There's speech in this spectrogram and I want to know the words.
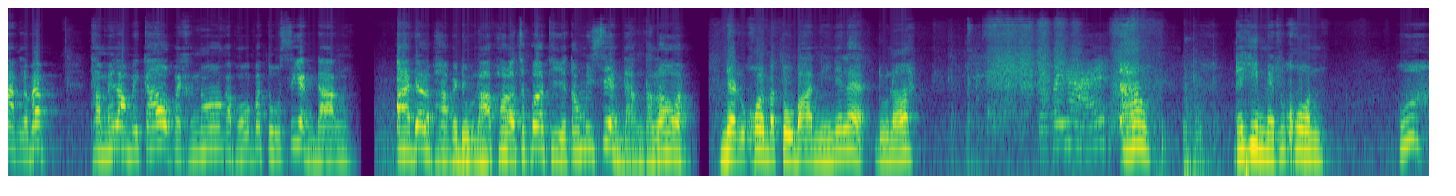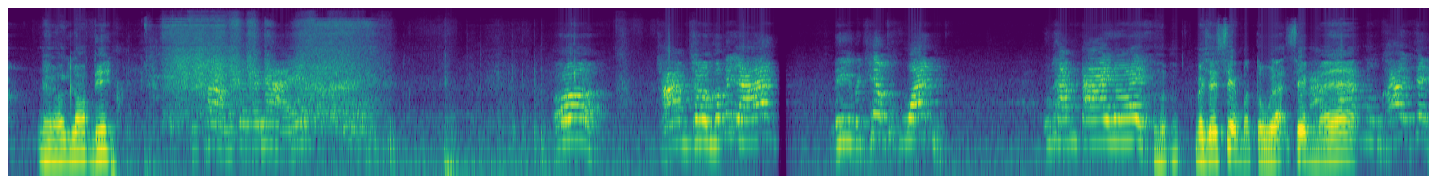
ากแล้วแบบทำให้เราไม่กล้าออกไปข้างนอกอะเพราะว่าประตูเสียงดัง อะเดี๋ยวเราพาไปดูนะ พอเราจะเปิดทีจะต้องมีเสียงดังตลอด เนี่ยทุกคนประตูบานนี้นี่แหละ ดูนะจะไปไหน อ้าวได้ยินไหมทุกคนโอ้ไหนลองอีกรอบดิพี่ข้าวแล้วจะไปไหน เออชามเชิงก็ไม่ล้าง นี่ไปเที่ยวทุกวัน กูทำตายเลยไม่ใช่เสียงประตูแล้วเสียงแม่ ล้างมุงข้าวเสร็จ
